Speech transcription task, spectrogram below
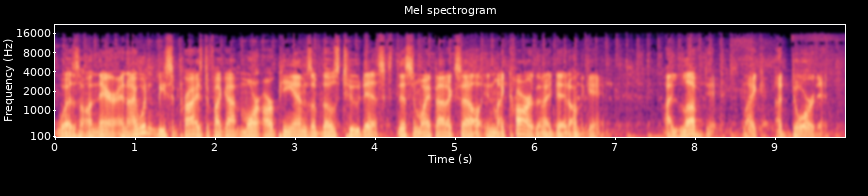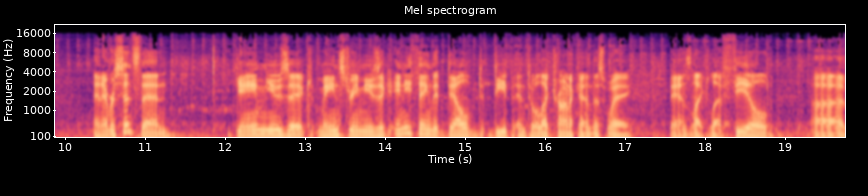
was on there, and I wouldn't be surprised if I got more RPMs of those two discs, this and Wipeout XL, in my car than I did on the game. I loved it, like adored it, and ever since then, game music, mainstream music, anything that delved deep into electronica in this way, bands like Leftfield, uh,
